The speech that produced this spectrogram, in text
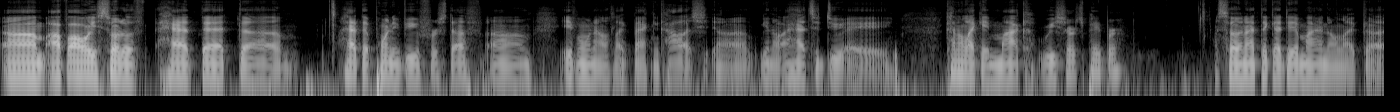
Um, I've always sort of had that um had that point of view for stuff. Um, even when I was like back in college, uh, you know, I had to do a kind of like a mock research paper. So, and I think I did mine on like uh,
